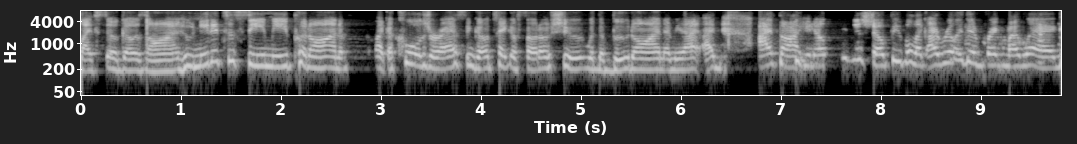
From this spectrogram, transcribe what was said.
life still goes on, who needed to see me put on like a cool dress and go take a photo shoot with a boot on. I mean, I I, I thought, you know, just show people like I really did break my leg.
